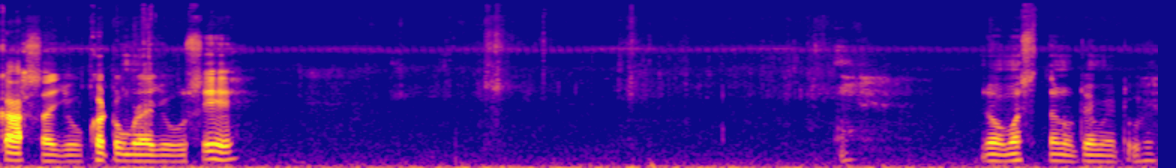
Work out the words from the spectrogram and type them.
કાસા જેવું ખટુમરા જેવું છે જો મસ્તનું ટમેટું છે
